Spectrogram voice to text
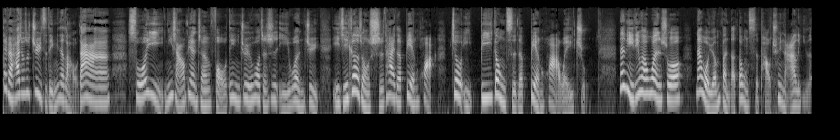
代表它就是句子里面的老大啊，所以你想要变成否定句或者是疑问句，以及各种时态的变化，就以 be 动词的变化为主。那你一定会问说，那我原本的动词跑去哪里了？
